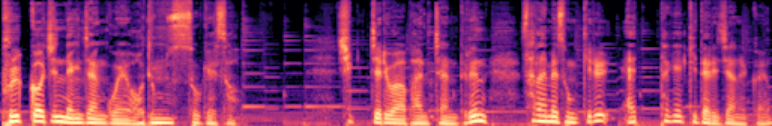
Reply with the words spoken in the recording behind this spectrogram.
불 꺼진 냉장고의 어둠 속에서 식재료와 반찬들은 사람의 손길을 애타게 기다리지 않을까요?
